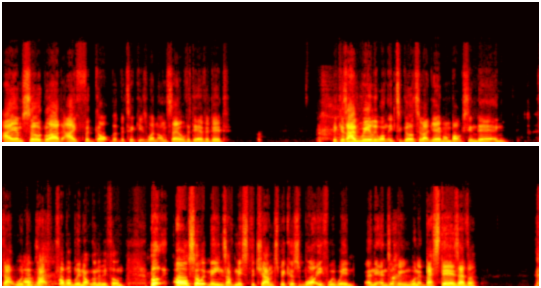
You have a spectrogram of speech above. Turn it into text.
I am so glad I forgot that the tickets went on sale the day they did. Because I really wanted to go to that game on Boxing Day and that would I'd- that's probably not going to be fun. But also it means I've missed the chance because what if we win and it ends up being one of best days ever?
